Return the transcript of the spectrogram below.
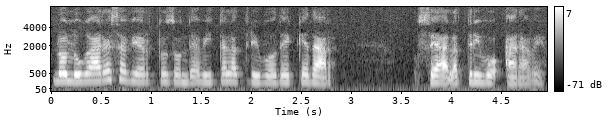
los lugares abiertos donde habita la tribu de Kedar, o sea, la tribu árabe.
